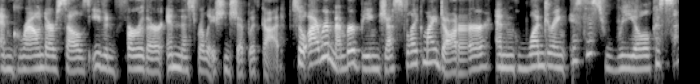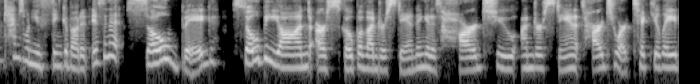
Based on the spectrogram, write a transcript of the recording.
and ground ourselves even further in this relationship with God. So I remember being just like my daughter and wondering, is this real? Because sometimes when you think about it, isn't it so big, so beyond our scope of understanding? It is hard to understand, it's hard to articulate.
